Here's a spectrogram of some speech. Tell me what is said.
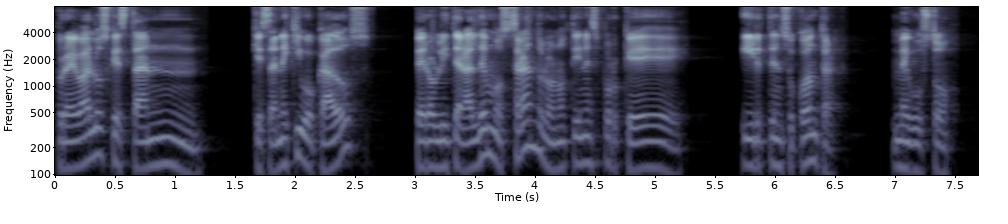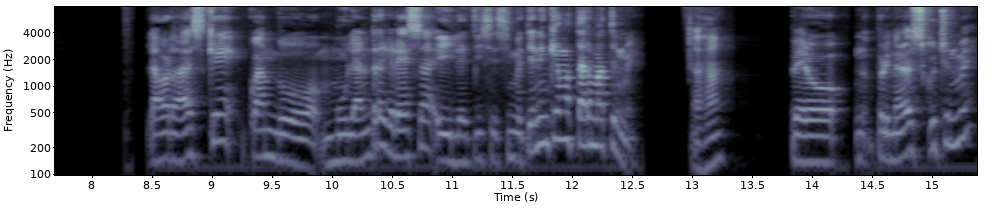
prueba a los que están, que están equivocados, pero literal demostrándolo, no tienes por qué irte en su contra. Me gustó. La verdad es que cuando Mulan regresa y les dice, si me tienen que matar, mátenme. Ajá. Pero primero escúchenme.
